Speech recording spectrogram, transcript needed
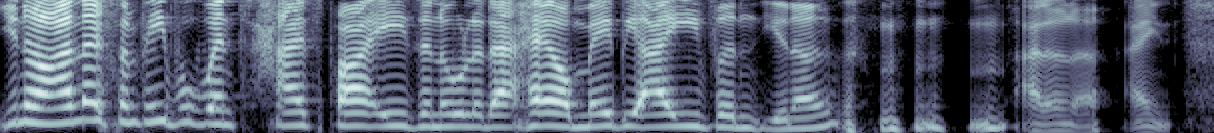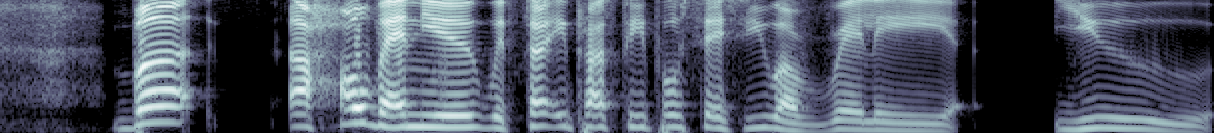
you know, I know some people went to house parties and all of that. Hell, maybe I even, you know, I don't know. I but a whole venue with 30 plus people, sis, you are really you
